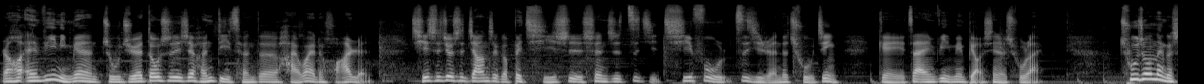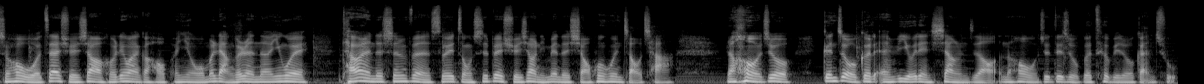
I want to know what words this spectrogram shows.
然后 MV 里面主角都是一些很底层的海外的华人，其实就是将这个被歧视甚至自己欺负自己人的处境给在 MV 里面表现了出来。初中那个时候，我在学校和另外一个好朋友，我们两个人呢，因为台湾人的身份，所以总是被学校里面的小混混找茬，然后就跟这首歌的 MV 有点像，你知道？然后我就对这首歌特别有感触。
